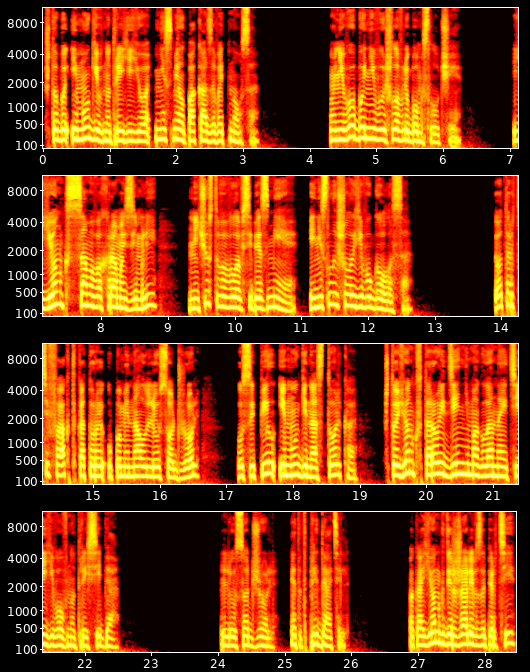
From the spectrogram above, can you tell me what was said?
чтобы и Муги внутри ее не смел показывать носа. У него бы не вышло в любом случае. Йонг с самого храма земли не чувствовала в себе змея и не слышала его голоса. Тот артефакт, который упоминал Люсо Джоль, усыпил и Муги настолько, что Йонг второй день не могла найти его внутри себя. Люсо Джоль, этот предатель. Пока Йонг держали в заперти,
